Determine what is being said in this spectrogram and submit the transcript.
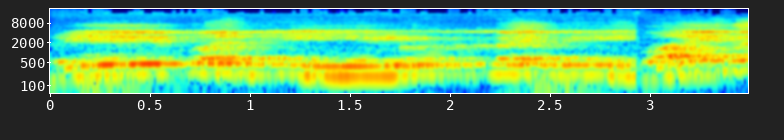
రేపని ఇల్లుండని వాయిదా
